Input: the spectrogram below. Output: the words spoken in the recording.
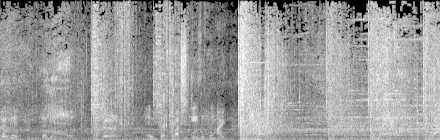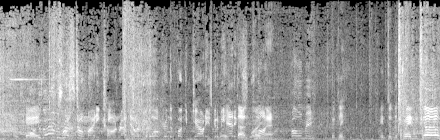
So good. So good. There we go. Fucking Jesus, man. I Okay. Fuckers are everywhere. Trust Almighty Conrad. Now every walker in the fucking county is gonna be Well heading done, this way. Conrad. man. follow me. Quickly. Into the train we go.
